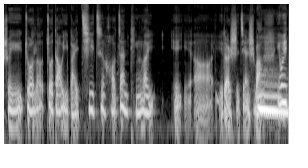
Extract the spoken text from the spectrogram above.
所以做了做到一百七之后暂停了。呃一段时间是吧？因为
